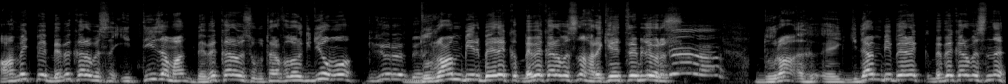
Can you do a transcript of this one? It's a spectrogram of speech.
Ahmet Bey bebek arabasını ittiği zaman bebek arabası bu tarafa doğru gidiyor mu? Gidiyor öğretmenim. Duran bir bebek, bebek arabasını hareket ettirebiliyoruz. Duran, e, giden bir bebek, bebek arabasını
